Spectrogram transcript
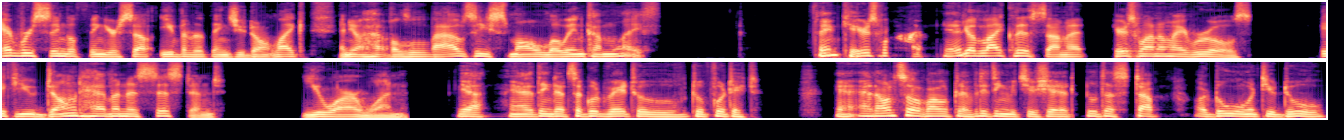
every single thing yourself, even the things you don't like, and you'll have a lousy, small, low income life. Thank you. Here's what yeah. you'll like this Sumit. Here's one of my rules. If you don't have an assistant, you are one. Yeah, yeah, I think that's a good way to to put it. Yeah, and also about everything which you shared, do the stuff or do what you do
